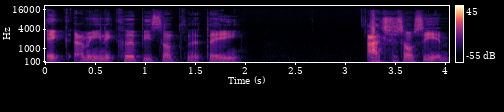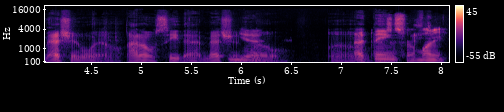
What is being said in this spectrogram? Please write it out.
it, I mean, it could be something that they. I just don't see it meshing well. I don't see that meshing Yeah. well. Um, I think Just for money.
